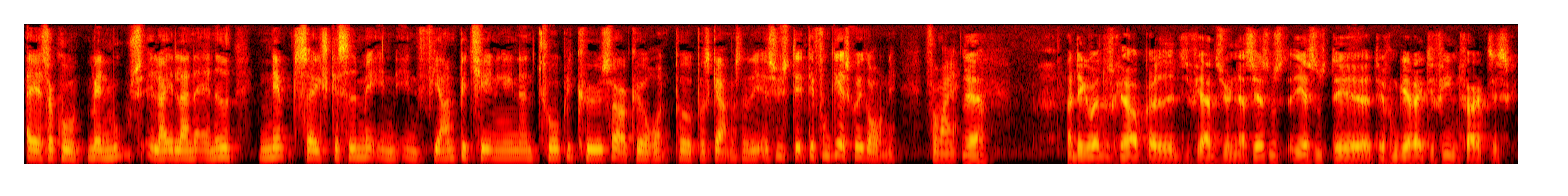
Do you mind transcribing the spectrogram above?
at jeg så kunne med en mus eller et eller andet andet nemt, så jeg ikke skal sidde med en, en fjernbetjening, en eller anden tåbelig køser og køre rundt på, på skærm og sådan noget. Jeg synes, det, det fungerer sgu ikke ordentligt for mig. Ja, og det kan være, at du skal have opgraderet dit fjernsyn. Altså jeg synes, jeg synes det, det fungerer rigtig fint faktisk.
